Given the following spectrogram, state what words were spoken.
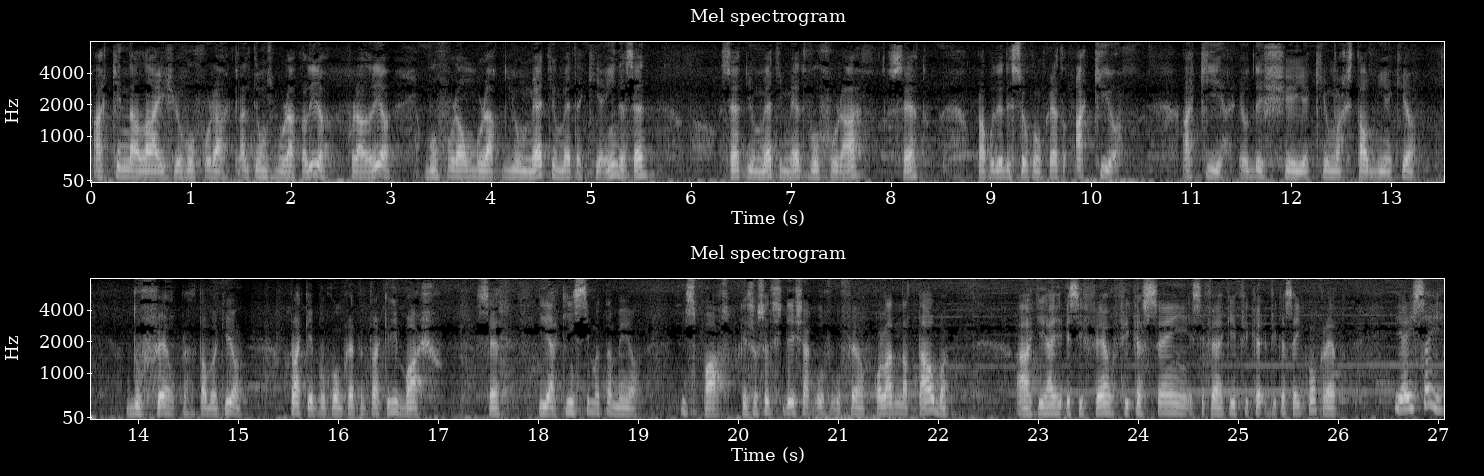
Aqui na laje eu vou furar, tem uns buracos ali, ó, furado ali, ó. Vou furar um buraco de um metro e um metro aqui ainda, certo? Certo? De um metro e metro, vou furar, certo? Para poder descer o concreto aqui, ó. Aqui, eu deixei aqui umas taubinhas aqui, ó. Do ferro para essa tábua aqui, ó. Para quê? Para o concreto entrar aqui de baixo, certo? E aqui em cima também, ó. Espaço. Porque se você deixar o ferro colado na tábua, aqui esse ferro fica sem, esse ferro aqui fica, fica sem concreto. E é isso aí.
